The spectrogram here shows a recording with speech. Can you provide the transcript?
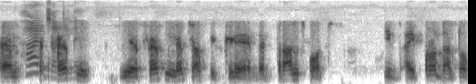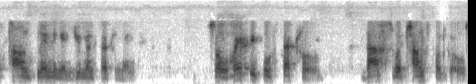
Um, Hi, f- firstly, yes, firstly, let's just be clear that transport is a product of town planning and human settlement. So Mm-hmm. where people settle, that's where transport goes.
